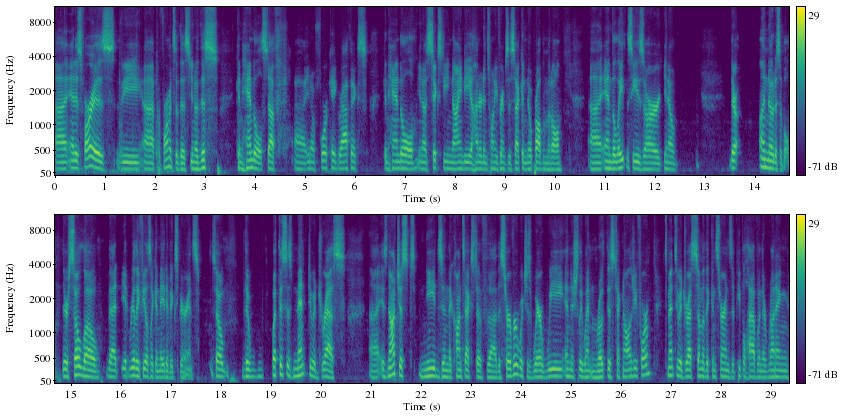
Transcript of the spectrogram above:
Uh, and as far as the uh, performance of this, you know, this can handle stuff, uh, you know, 4K graphics, can handle, you know, 60, 90, 120 frames a second, no problem at all uh, and the latencies are you know unnoticeable they're so low that it really feels like a native experience so the what this is meant to address uh, is not just needs in the context of uh, the server, which is where we initially went and wrote this technology for. It's meant to address some of the concerns that people have when they're running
